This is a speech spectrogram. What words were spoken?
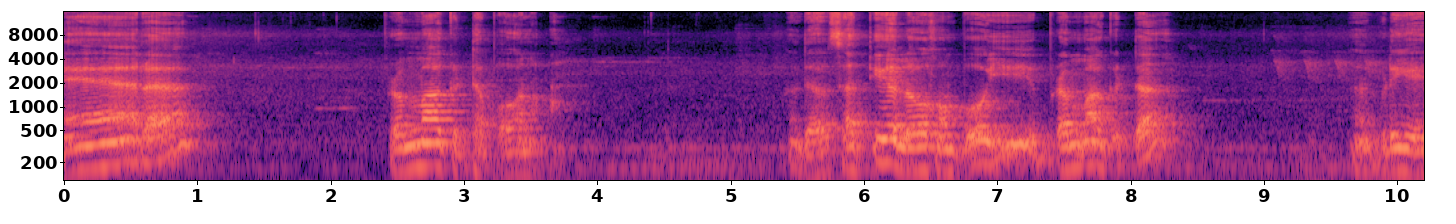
நேர பிரம்மா கிட்ட போனான். அந்த சத்தியலோகம் போய் பிரம்மா கிட்ட அப்படியே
